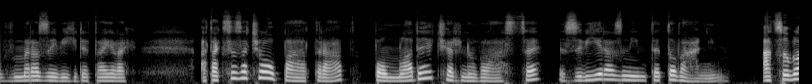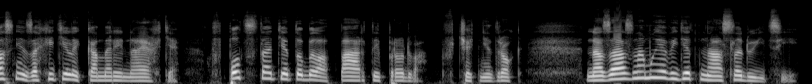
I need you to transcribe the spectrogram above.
v mrazivých detailech. A tak se začalo pátrat po mladé černovlásce s výrazným tetováním. A co vlastně zachytili kamery na jachtě? V podstatě to byla párty pro dva, včetně drog. Na záznamu je vidět následující.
